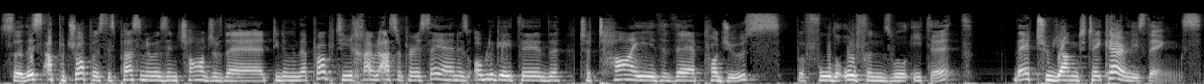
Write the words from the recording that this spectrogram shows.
So this apotropos, this person who is in charge of their dealing with their property, Asr is obligated to tithe their produce before the orphans will eat it. They're too young to take care of these things.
